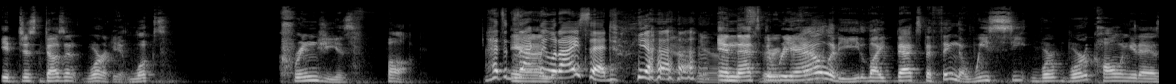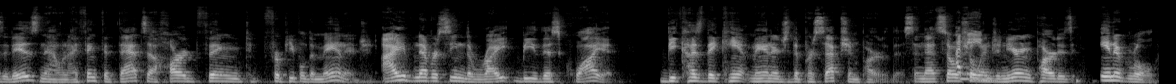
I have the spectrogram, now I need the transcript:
It just doesn't work. It looks cringy as fuck. That's exactly And- what I said. yeah. and that's the reality like that's the thing that we see we're, we're calling it as it is now and i think that that's a hard thing to, for people to manage i have never seen the right be this quiet because they can't manage the perception part of this and that social mean- engineering part is integral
